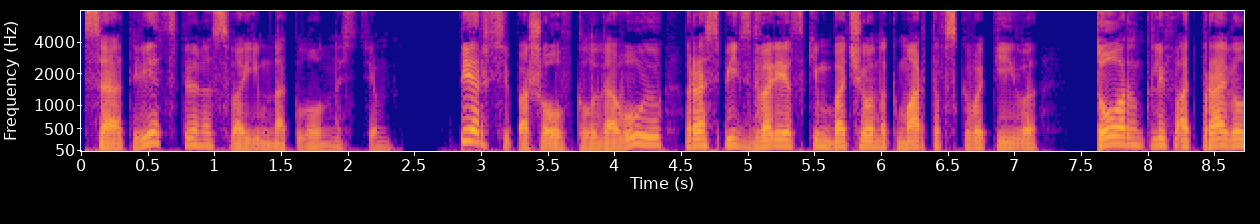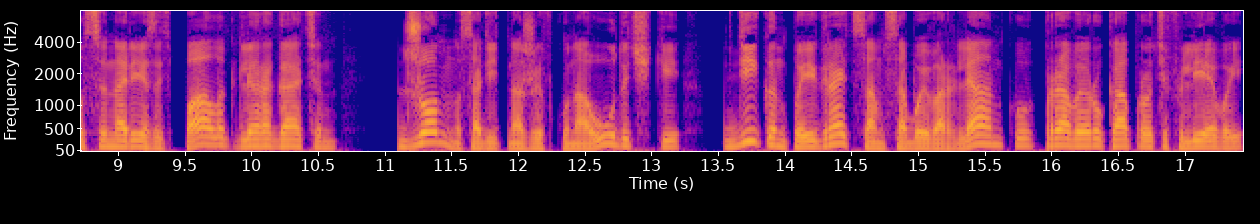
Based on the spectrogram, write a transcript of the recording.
соответственно своим наклонностям. Перси пошел в кладовую распить с дворецким бочонок мартовского пива, Торнклифф отправился нарезать палок для рогатин, Джон насадить наживку на удочки, Дикон поиграть сам с собой в орлянку, правая рука против левой,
